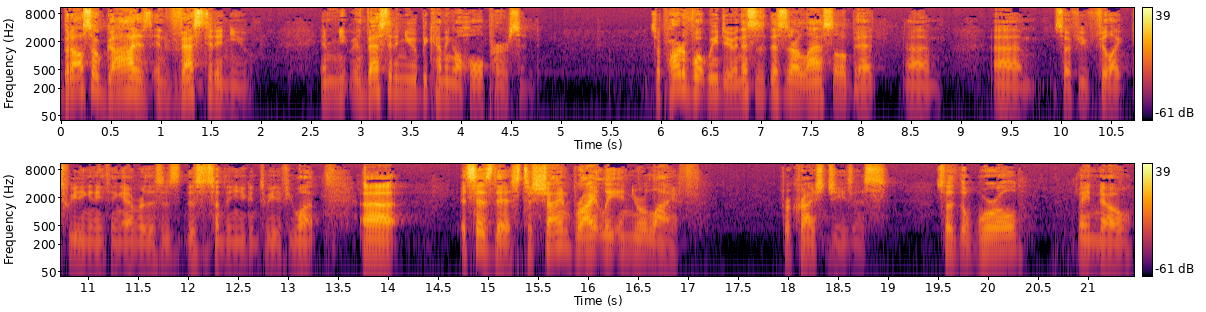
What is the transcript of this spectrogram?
but also God is invested in you and invested in you becoming a whole person. So part of what we do, and this is this is our last little bit. Um, um, so if you feel like tweeting anything ever, this is this is something you can tweet if you want. Uh, it says this: to shine brightly in your life for Christ Jesus, so that the world may know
